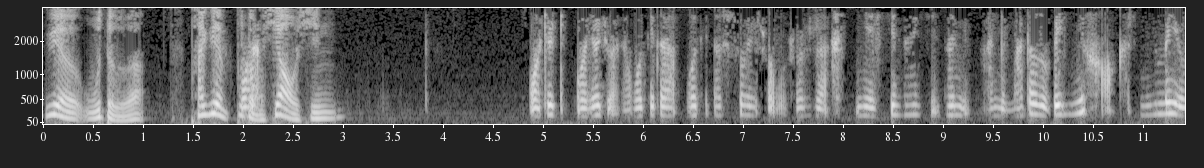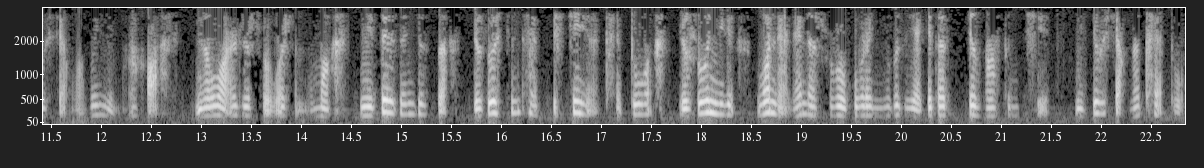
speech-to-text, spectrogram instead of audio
越无德，他越不懂孝心。我就我就觉得，我给他我给他说一说，我说是你也心疼心疼你妈，你妈都是为你好，可是你没有想过为你妈好。你知道我儿子说过什么吗？你这人就是有时候心态心眼太多，有时候你我奶奶那时候过来，你不是也给他经常生气，你就想的太多。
